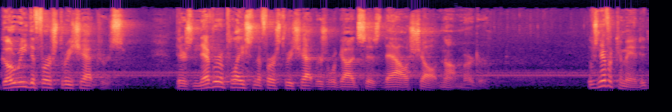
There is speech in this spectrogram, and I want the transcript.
Go read the first three chapters. There's never a place in the first three chapters where God says, Thou shalt not murder. It was never commanded.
